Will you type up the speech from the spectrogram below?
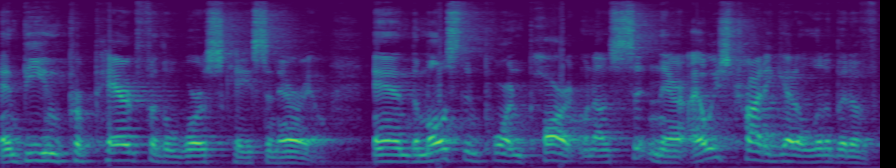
and being prepared for the worst case scenario. And the most important part when I was sitting there, I always try to get a little bit of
